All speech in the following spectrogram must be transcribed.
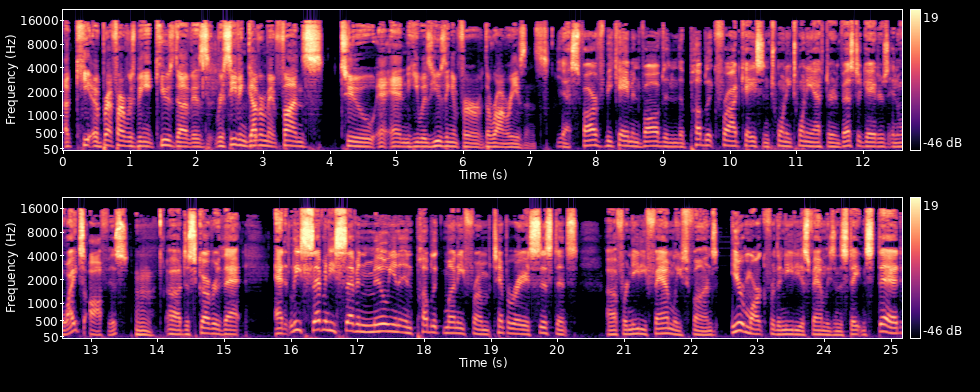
acu- uh, Brett Favre was being accused of is receiving government funds to, and he was using them for the wrong reasons. Yes, Favre became involved in the public fraud case in 2020 after investigators in White's office uh, discovered that at at least 77 million in public money from temporary assistance uh, for needy families funds earmarked for the neediest families in the state instead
